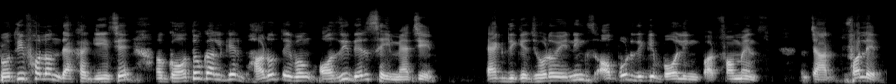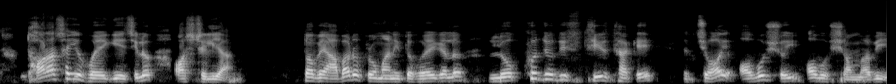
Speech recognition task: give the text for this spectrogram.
প্রতিফলন দেখা গিয়েছে গতকালকের ভারত এবং অজিদের সেই ম্যাচে একদিকে ঝোড়ো ইনিংস অপরদিকে বোলিং পারফরমেন্স যার ফলে ধরাশায়ী হয়ে গিয়েছিল অস্ট্রেলিয়া। তবে আবারও প্রমাণিত হয়ে গেল, লক্ষ্য যদি স্থির থাকে, জয় অবশ্যই অবশ্যম্ভাবী।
